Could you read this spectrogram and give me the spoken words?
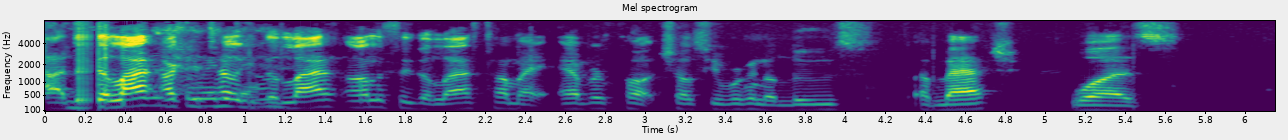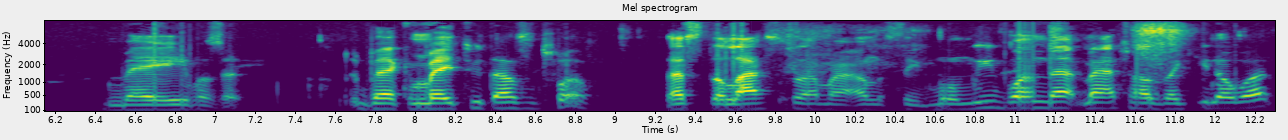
Uh, the last, I can tell you the last. Honestly, the last time I ever thought Chelsea were going to lose a match was May. Was it back in May 2012? That's the last time I honestly. When we won that match, I was like, you know what?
